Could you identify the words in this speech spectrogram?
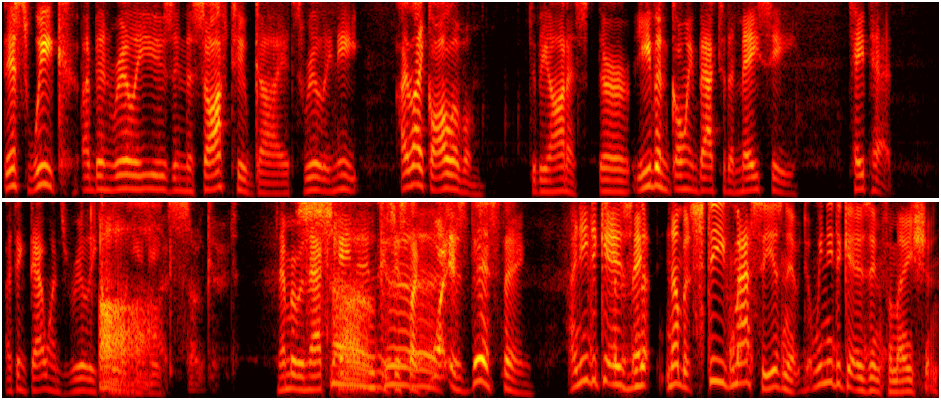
this week I've been really using the Softube guy. It's really neat. I like all of them, to be honest. They're even going back to the Massey tape head. I think that one's really cool Oh, unique. it's so good. Remember when that came so in? It's just like, what is this thing? I need to get So his ma- number. Steve Massey, isn't it? We need to get his information.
